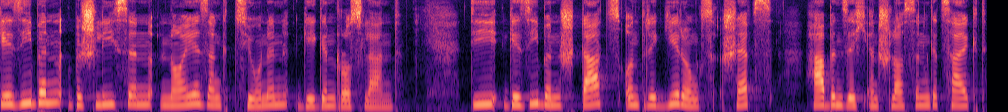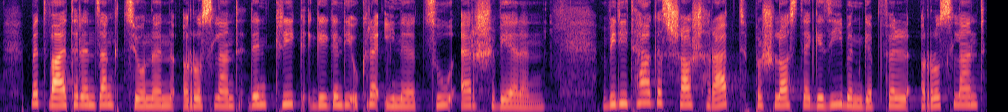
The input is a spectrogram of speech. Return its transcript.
G7 beschließen neue Sanktionen gegen Russland. Die G7-Staats- und Regierungschefs haben sich entschlossen gezeigt, mit weiteren Sanktionen Russland den Krieg gegen die Ukraine zu erschweren. Wie die Tagesschau schreibt, beschloss der G7-Gipfel Russland,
